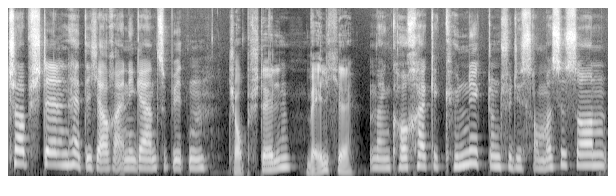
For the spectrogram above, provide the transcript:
Jobstellen hätte ich auch einige anzubieten. Jobstellen? Welche? Mein Koch hat gekündigt und für die Sommersaison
